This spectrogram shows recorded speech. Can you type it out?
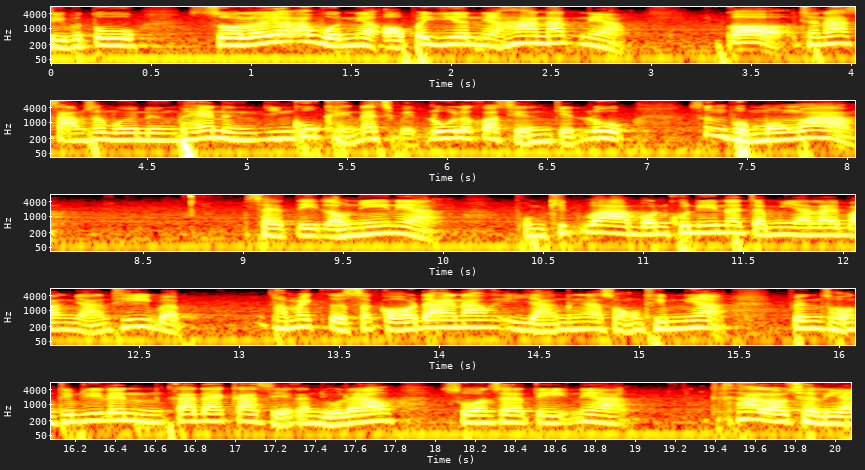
14 ประตู ส่วนรอยัลอัลเวิร์ดเนี่ยออกไปเยือนเนี่ยห้านัดเนี่ยก็ชนะ 3 เสมอหนึ่งแพ้หนึ่งยิงคู่แข่งได้ 11 ลูกแล้วก็เสียถึง 7 ลูก ซึ่งผมมองว่าสถิติเหล่านี้เนี่ยผมคิดว่าบอลคู่นี้น่าจะมีอะไรบางอย่างที่แบบ ทำให้เกิดสกอร์ได้นะอีกอย่างหนึ่งอะสองทีมเนี่ยเป็นสองทีมที่เล่นกล้าได้กล้าเสียกันอยู่แล้ว ส่วนสถิติเนี่ยถ้าเราเฉลี่ย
